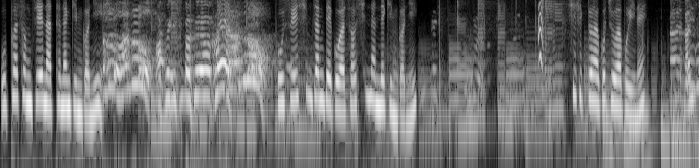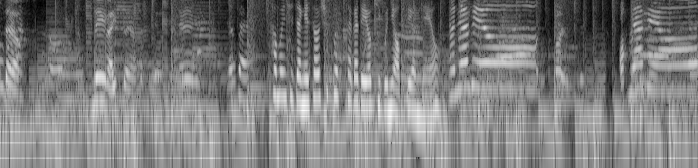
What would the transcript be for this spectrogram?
우파 성지에 나타난 김건희 안으로 안으로 앞에 계시 마세요. 앞에. 안으로 보수의 심장 대고 와서 신났네 김건희 시식도 하고 좋아 보이네 맛있어요. 네, 맛있어요. 네. 서문시장에서 슈퍼스타가 되어 기분이 업되었네요 안녕하세요. 안녕하세요.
